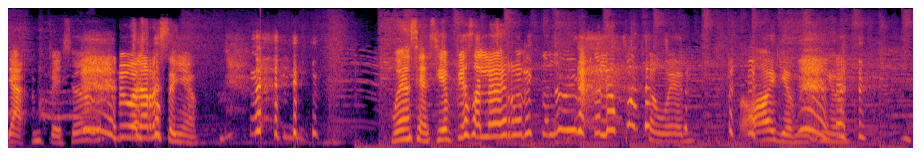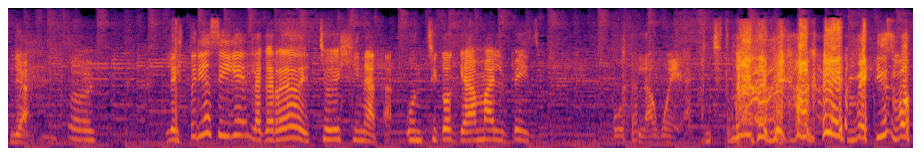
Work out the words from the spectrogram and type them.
Ya, empezó luego la reseña. Bueno, si así empiezan los errores con los, con los podcasts, weón. Ay, Dios mío. Ya. La historia sigue la carrera de Choi Hinata, un chico que ama el béisbol. Puta la wea, conchito, me pegado con el béisbol.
